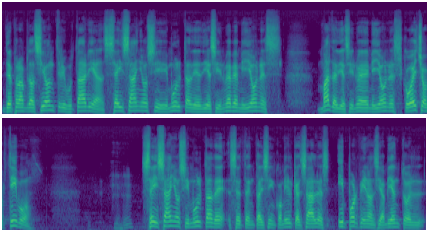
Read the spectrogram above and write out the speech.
defraudación tributaria, 6 años y multa de 19 millones, más de 19 millones, cohecho activo, seis años y multa de 75 mil quetzales y por financiamiento el-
